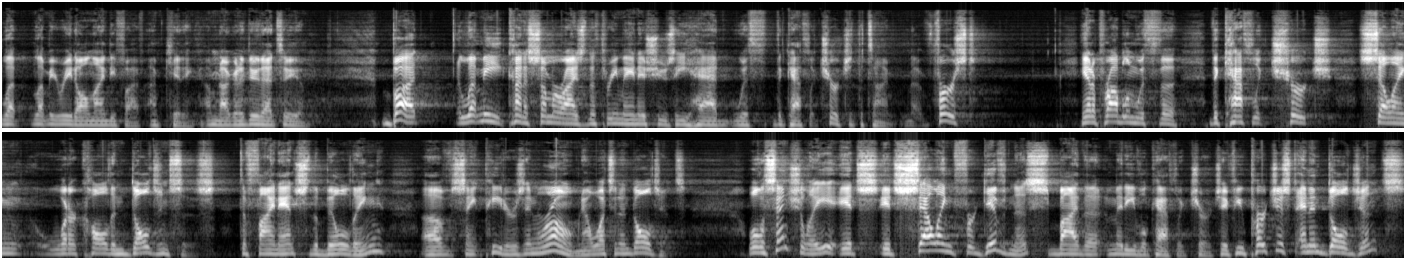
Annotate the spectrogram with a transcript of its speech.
Let, let me read all 95. I'm kidding. I'm not going to do that to you. But let me kind of summarize the three main issues he had with the Catholic Church at the time. First, he had a problem with the, the Catholic Church selling what are called indulgences to finance the building of St. Peter's in Rome. Now, what's an indulgence? Well, essentially, it's, it's selling forgiveness by the medieval Catholic Church. If you purchased an indulgence,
